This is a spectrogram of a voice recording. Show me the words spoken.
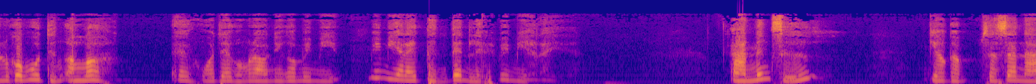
นเขาพูดถึงอัลลอฮ์หัวใจของเรานี่ก็ไม่มี ไม่มีอะไรตื่นเต้นเลย ไม่มีอะไร อ่านหนังสือ เกี่ยวกับศาสนา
